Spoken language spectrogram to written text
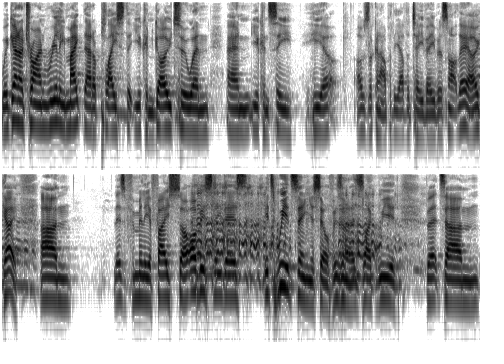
we're going to try and really make that a place that you can go to and, and you can see here I was looking up at the other TV, but it's not there. Okay. Um, there's a familiar face. So obviously, there's. It's weird seeing yourself, isn't it? It's like weird, but um,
